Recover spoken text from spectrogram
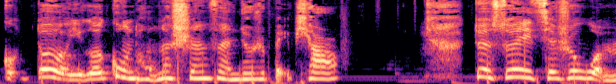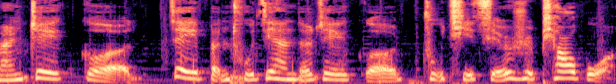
共都有一个共同的身份，就是北漂。对，所以其实我们这个这一本图鉴的这个主题其实是漂泊。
